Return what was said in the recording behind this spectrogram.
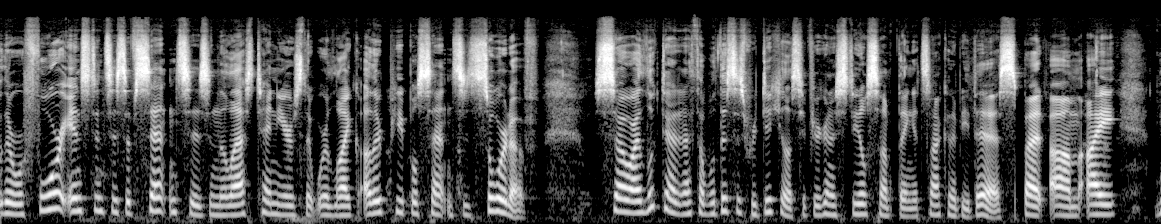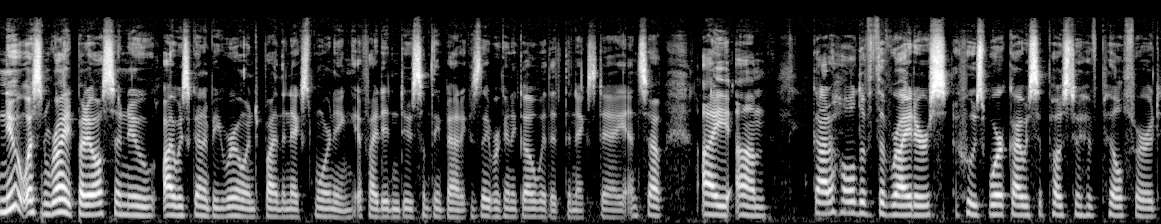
there were four instances of sentences in the last 10 years that were like other people's sentences, sort of. So I looked at it and I thought, well, this is ridiculous. If you're going to steal something, it's not going to be this. But um, I knew it wasn't right, but I also knew I was going to be ruined by the next morning if I didn't do something about it because they were going to go with it the next day. And so I um, got a hold of the writers whose work I was supposed to have pilfered.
